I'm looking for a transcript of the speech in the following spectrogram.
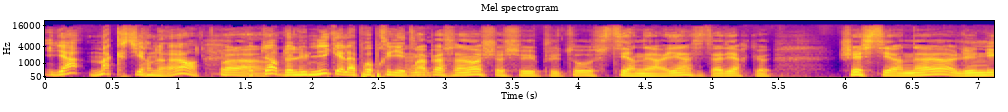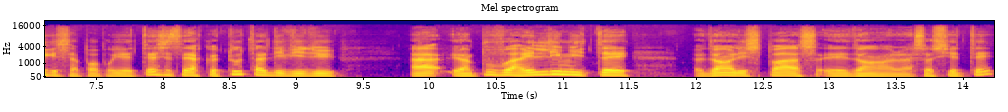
il y a Max Stirner, voilà. auteur de L'unique et la propriété. Moi, personnellement, je suis plutôt stirnerien, c'est-à-dire que chez Stirner, l'unique et sa propriété, c'est-à-dire que tout individu a un pouvoir illimité dans l'espace et dans la société,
